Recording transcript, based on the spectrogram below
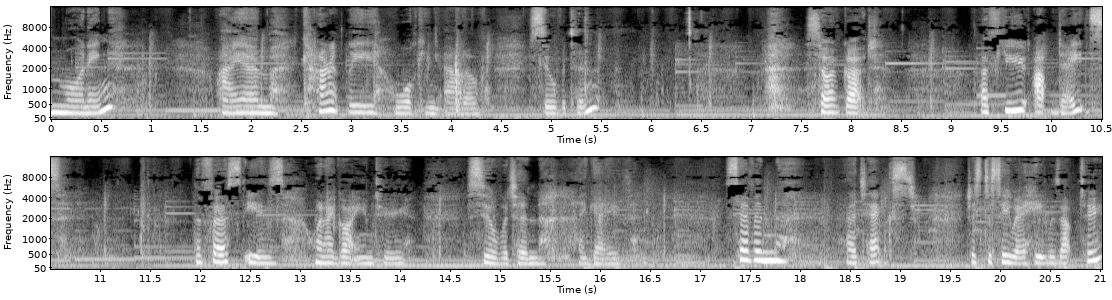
morning. I am currently walking out of Silverton. So I've got a few updates. The first is when I got into Silverton, I gave Seven a text just to see where he was up to,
